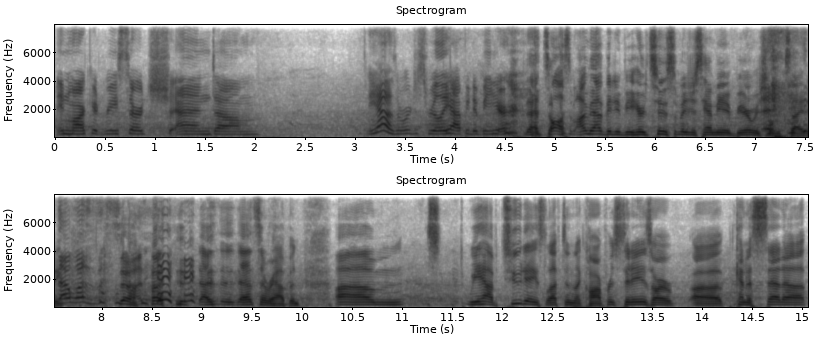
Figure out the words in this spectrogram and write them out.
in market research and um, yeah, so we're just really happy to be here. That's awesome. I'm happy to be here too. Somebody just handed me a beer, which is exciting. that was So funny. that, that's never happened. Um, we have two days left in the conference. Today is our uh, kind of setup,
